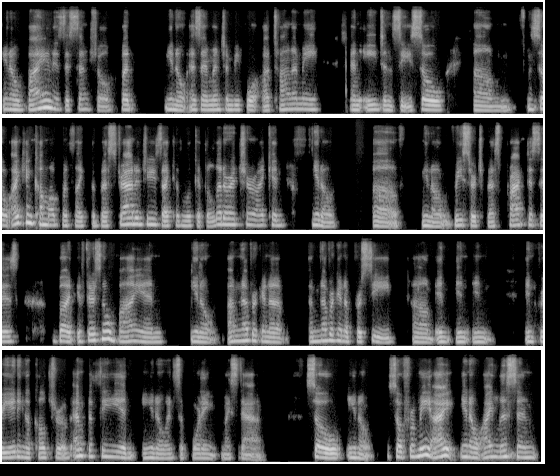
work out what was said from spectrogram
you know buy-in is essential, but you know, as I mentioned before, autonomy and agency. So um, so I can come up with like the best strategies. I can look at the literature. I can, you know, uh, you know, research best practices. But if there's no buy-in, you know, I'm never gonna, I'm never gonna proceed um, in in in in creating a culture of empathy and you know and supporting my staff. So you know, so for me, I you know I listen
